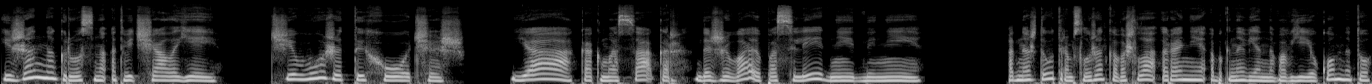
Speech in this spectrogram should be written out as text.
И Жанна грустно отвечала ей «Чего же ты хочешь?» Я, как массакр, доживаю последние дни. Однажды утром служанка вошла ранее обыкновенного в ее комнату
